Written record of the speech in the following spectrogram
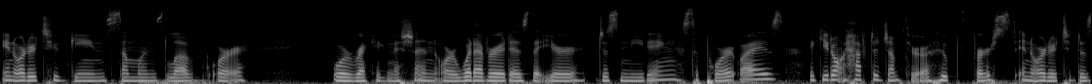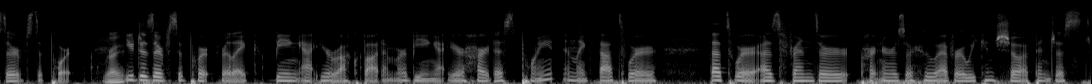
in order to gain someone's love or or recognition or whatever it is that you're just needing support wise like you don't have to jump through a hoop first in order to deserve support right? you deserve support for like being at your rock bottom or being at your hardest point and like that's where that's where as friends or partners or whoever we can show up and just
